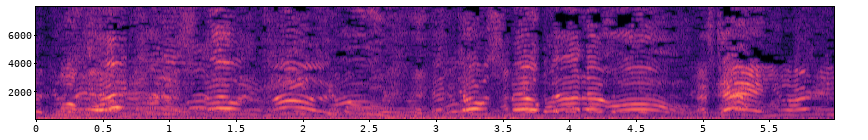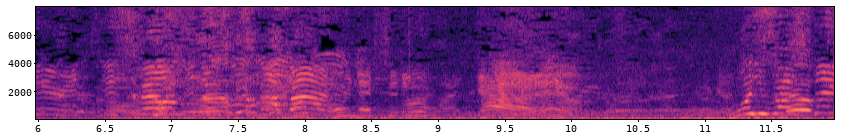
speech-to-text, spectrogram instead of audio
Oh, it actually smells good. It don't smell bad at all. Hey, you heard it here. It, it smells. It doesn't smell bad. Turn that shit up. God damn. What do you guys think?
